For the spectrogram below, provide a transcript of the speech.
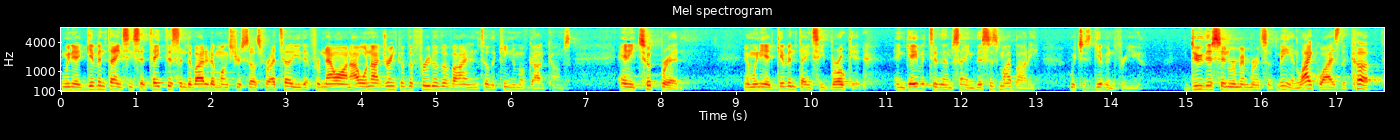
When he had given thanks, he said, Take this and divide it amongst yourselves, for I tell you that from now on I will not drink of the fruit of the vine until the kingdom of God comes. And he took bread, and when he had given thanks, he broke it and gave it to them, saying, This is my body, which is given for you. Do this in remembrance of me. And likewise, the cup,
